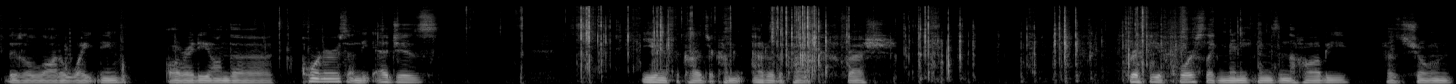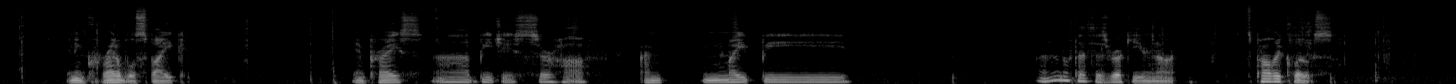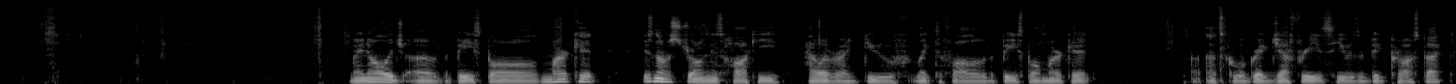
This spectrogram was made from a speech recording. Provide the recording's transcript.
There's a lot of whitening already on the corners and the edges. Even if the cards are coming out of the pack fresh. Griffey, of course, like many things in the hobby, has shown an incredible spike in price. Uh, BJ Surhoff, I might be. I don't know if that's his rookie or not. It's probably close. My knowledge of the baseball market is not as strong as hockey. However, I do like to follow the baseball market. Uh, that's cool. Gregg Jefferies, he was a big prospect.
